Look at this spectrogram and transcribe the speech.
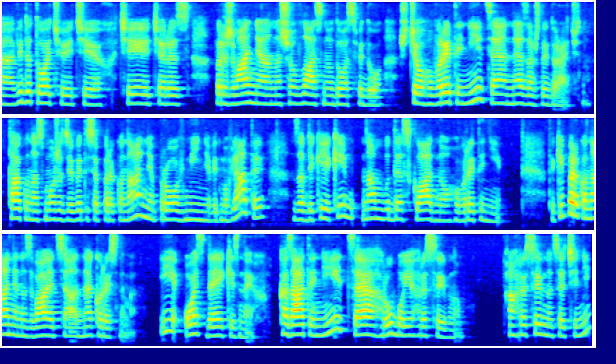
від оточуючих чи через переживання нашого власного досвіду, що говорити ні це не завжди доречно. Так, у нас можуть з'явитися переконання про вміння відмовляти, завдяки яким нам буде складно говорити ні. Такі переконання називаються некорисними. І ось деякі з них. Казати ні це грубо і агресивно. Агресивно це чи ні,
